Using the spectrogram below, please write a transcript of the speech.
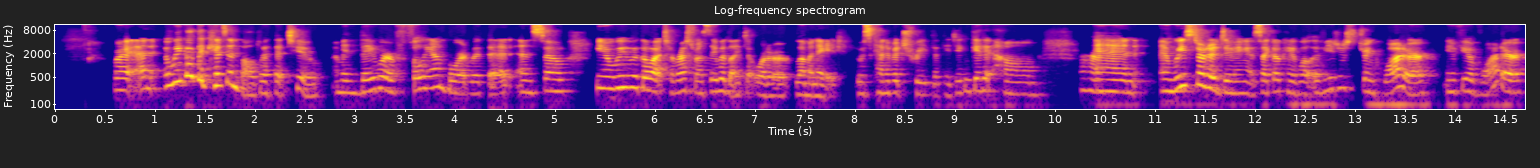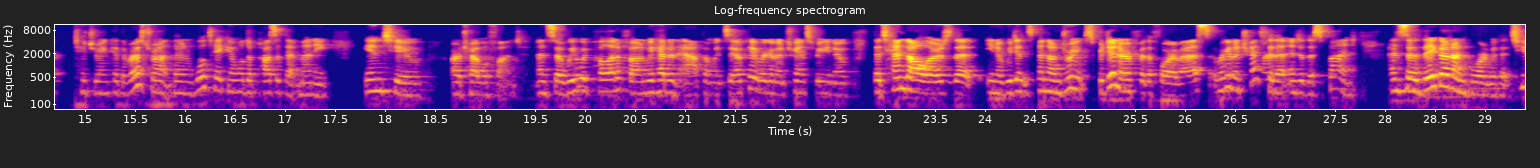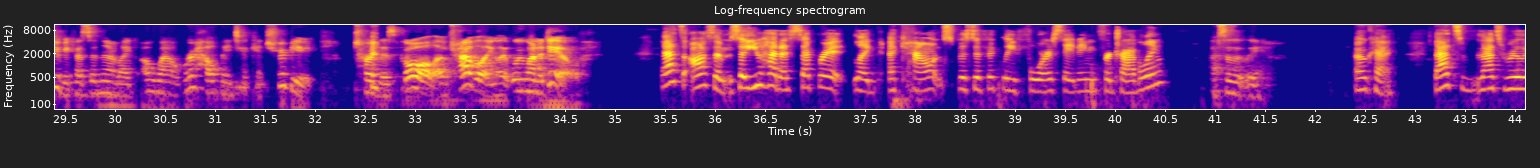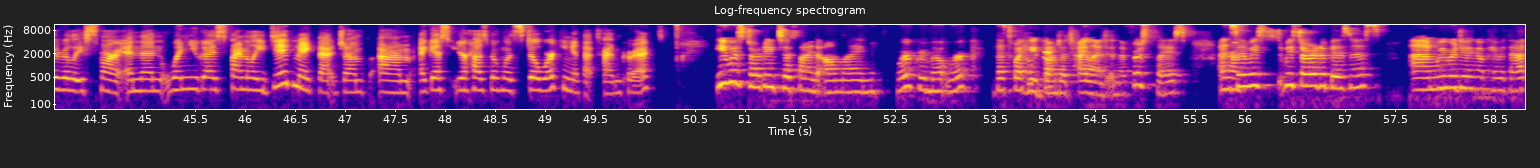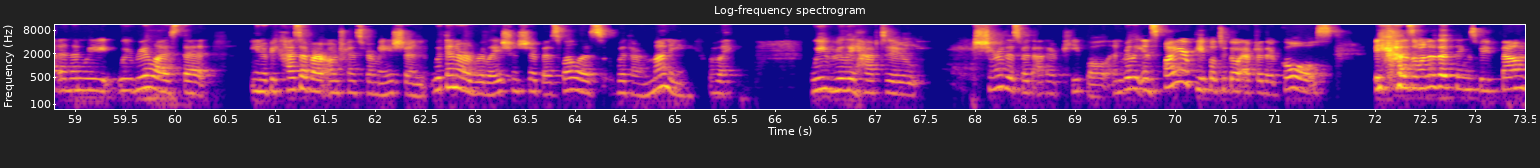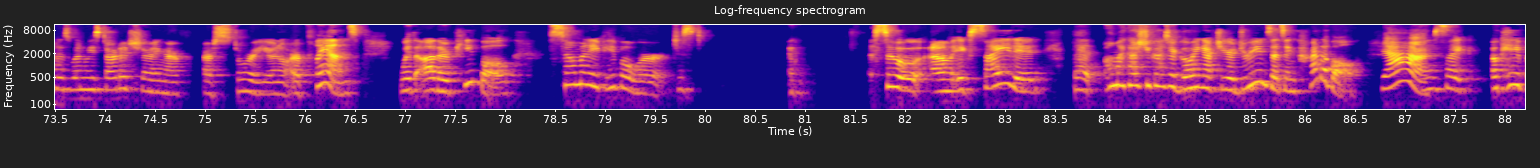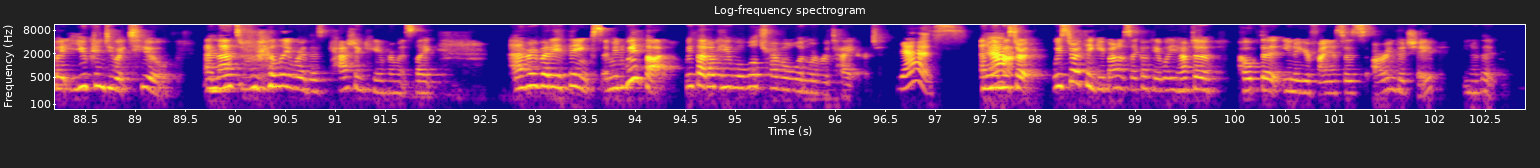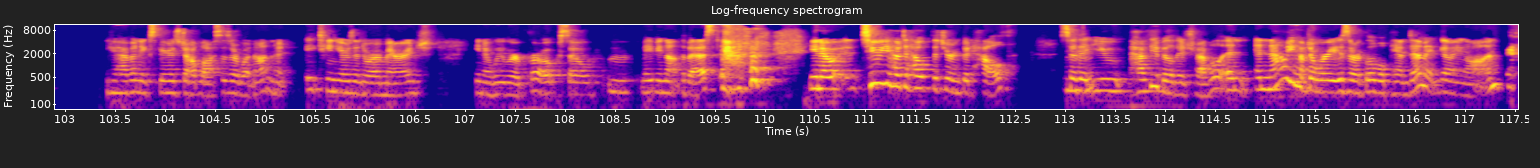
Right. And we got the kids involved with it too. I mean, they were fully on board with it. And so, you know, we would go out to restaurants, they would like to order lemonade. It was kind of a treat that they didn't get at home. Uh-huh. And and we started doing it. It's like, okay, well, if you just drink water, if you have water to drink at the restaurant, then we'll take and we'll deposit that money into our travel fund. And so we would pull out a phone. We had an app and we'd say, okay, we're going to transfer, you know, the $10 that, you know, we didn't spend on drinks for dinner for the four of us. We're going to transfer that into this fund. And so they got on board with it too, because then they're like, oh, wow, we're helping to contribute toward this goal of traveling that we want to do. That's awesome. So you had a separate like account specifically for saving for traveling? Absolutely. Okay that's that's really really smart. And then when you guys finally did make that jump um, i guess your husband was still working at that time correct? He was starting to find online work remote work. That's why he'd okay. gone to thailand in the first place. And uh-huh. so we we started a business and we were doing okay with that. And then we we realized that you know because of our own transformation within our relationship as well as with our money we're like we really have to share this with other people and really inspire people to go after their goals because one of the things we found is when we started sharing our, our story you know our plans with other people so many people were just uh, so um, excited that oh my gosh you guys are going after your dreams. That's incredible. Yeah. And it's like okay but you can do it too. And that's really where this passion came from. It's like everybody thinks i mean we thought we thought okay well we'll travel when we're retired. Yes and yeah. then we start we start thinking about it. It's like, okay, well, you have to hope that you know your finances are in good shape. You know that you haven't experienced job losses or whatnot. And 18 years into our marriage, you know, we were broke, so mm, maybe not the best. you know, two, you have to hope that you're in good health so mm-hmm. that you have the ability to travel. And and now you have to worry: is there a global pandemic going on?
